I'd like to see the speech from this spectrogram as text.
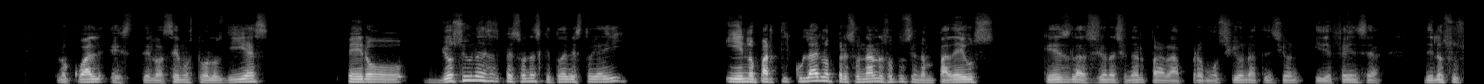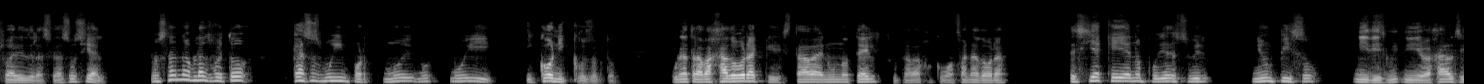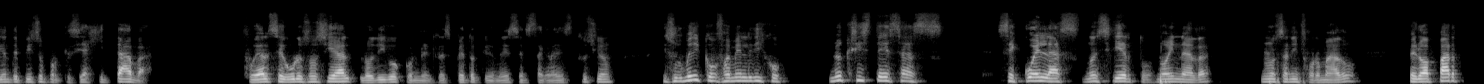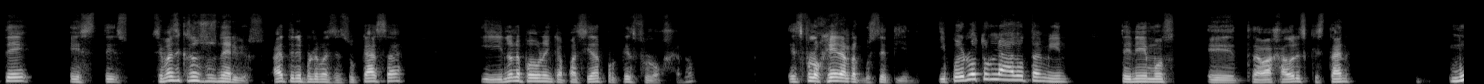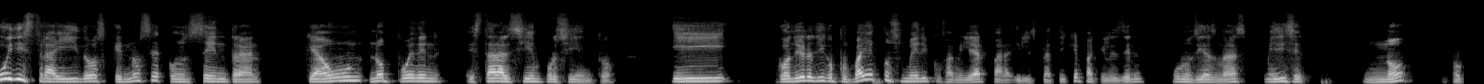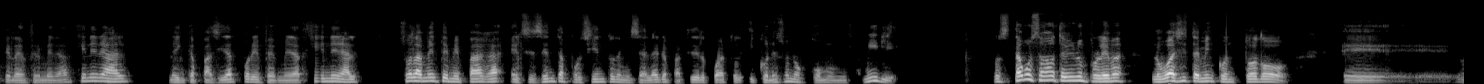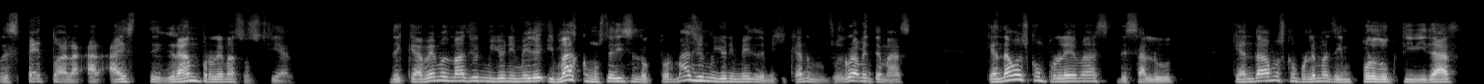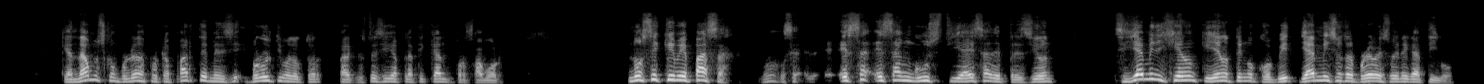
lo cual este, lo hacemos todos los días, pero yo soy una de esas personas que todavía estoy ahí. Y en lo particular, en lo personal, nosotros en Ampadeus, que es la Asociación Nacional para la Promoción, Atención y Defensa de los Usuarios de la Ciudad Social, nos han hablado sobre todo casos muy, muy, muy, icónicos, doctor. Una trabajadora que estaba en un hotel, su trabajo como afanadora, decía que ella no podía subir ni un piso ni, ni bajar al siguiente piso porque se agitaba. Fue al Seguro Social, lo digo con el respeto que merece esta gran institución, y su médico familiar le dijo, no existe esas secuelas, no es cierto, no hay nada, no nos han informado, pero aparte, este, se me hace que son sus nervios, ha tener problemas en su casa y no le puede una incapacidad porque es floja, ¿no? Es flojera lo que usted tiene. Y por el otro lado también tenemos eh, trabajadores que están muy distraídos, que no se concentran, que aún no pueden estar al 100%, y cuando yo les digo, pues vayan con su médico familiar para, y les platique para que les den unos días más, me dicen, no, porque la enfermedad general, la incapacidad por enfermedad general, solamente me paga el 60% de mi salario a partir del cuarto y con eso no como mi familia. Entonces, estamos hablando también de un problema, lo voy a decir también con todo eh, respeto a, a, este gran problema social, de que habemos más de un millón y medio, y más, como usted dice, el doctor, más de un millón y medio de mexicanos, seguramente más, que andamos con problemas de salud, que andamos con problemas de improductividad, que andamos con problemas, porque aparte, por último, doctor, para que usted siga platicando, por favor, no sé qué me pasa, ¿no? O sea, esa, esa angustia, esa depresión, si ya me dijeron que ya no tengo COVID, ya me hice otra prueba y soy negativo,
